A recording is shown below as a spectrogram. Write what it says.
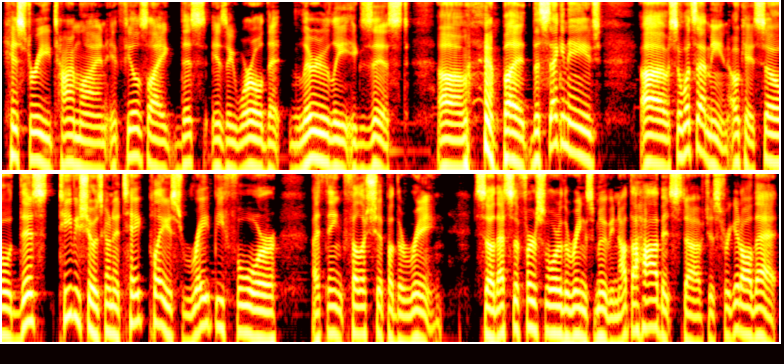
history timeline. It feels like this is a world that literally exists. Um, but the Second Age. Uh, so what's that mean? Okay, so this TV show is going to take place right before, I think, Fellowship of the Ring. So that's the first Lord of the Rings movie, not the Hobbit stuff. Just forget all that.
